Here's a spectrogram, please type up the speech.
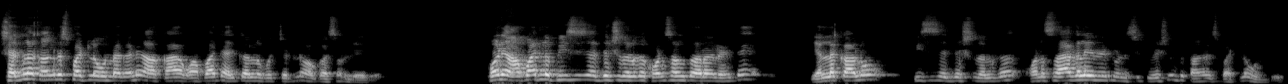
షర్మిల కాంగ్రెస్ పార్టీలో ఉన్నా కానీ ఆ కా- ఆ పార్టీ అధికారంలోకి వచ్చేటువంటి అవకాశం లేదు. పోనీ ఆ పార్టీలో పిసిసి అధ్యక్షురాలుగా కొనసాగుతారని అంటే ఎల్లకాలం పిసిసి అధ్యక్షురాలుగా కొనసాగలేనటువంటి సిచ్యువేషన్ ఇప్పుడు కాంగ్రెస్ పార్టీలో ఉంది.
